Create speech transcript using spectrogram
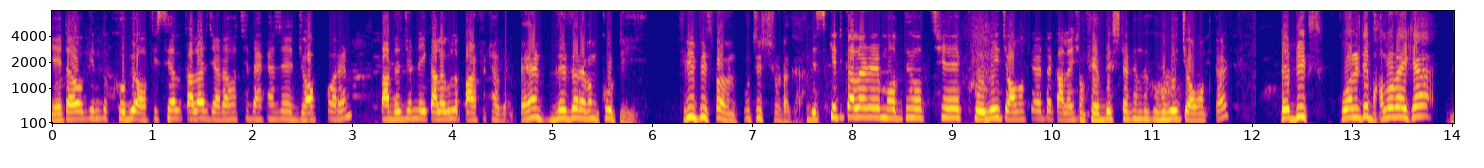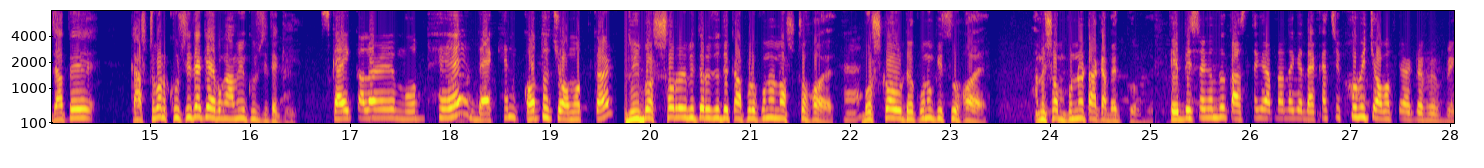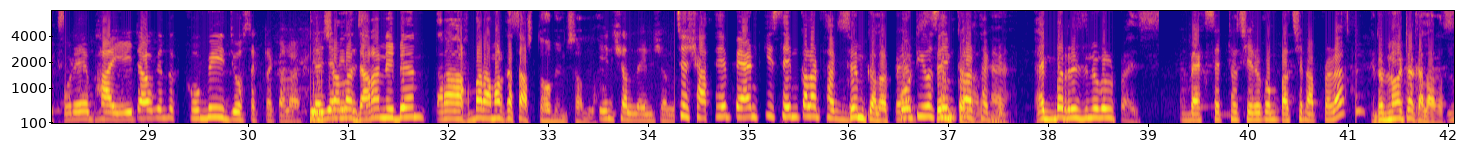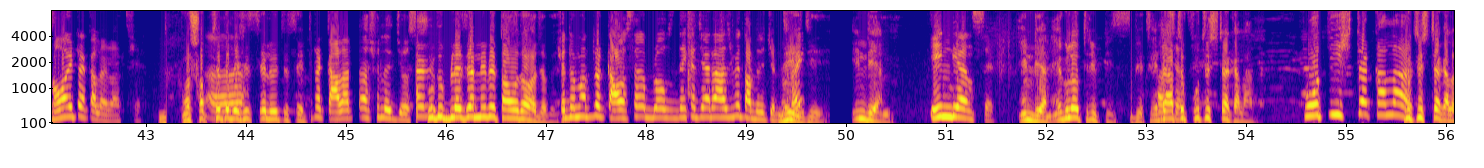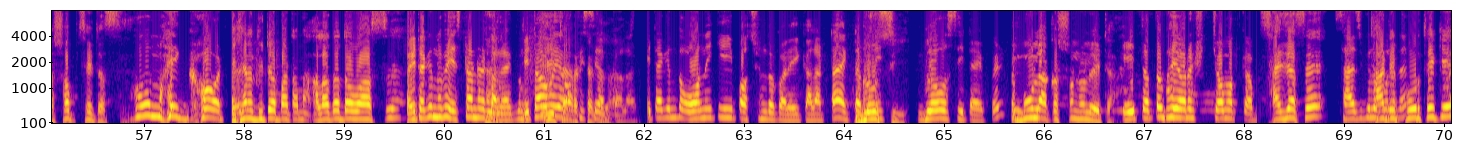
এটাও কিন্তু খুবই অফিসিয়াল কালার যারা হচ্ছে দেখা যায় জব করেন তাদের জন্য এই কালারগুলো পারফেক্ট হবে। প্যান্ট ব্লেজার এবং কোটি থ্রি পিস পাবেন পঁচিশশো টাকা। বিস্কিট কালারের মধ্যে হচ্ছে খুবই চমৎকার একটা কালেকশন ফেব্রিক্সটা কিন্তু খুবই চমৎকার। ফেব্রিক্স কোয়ালিটি ভালো রাখা যাতে কাস্টমার খুশি থাকে এবং আমি খুশি থাকি। স্কাই কালারের মধ্যে দেখেন কত চমৎকার। দুই বছরের ভিতরে যদি কাপড় কোনো নষ্ট হয় হ্যাঁ। বসকা উঠে কোনো কিছু হয় আমি সম্পূর্ণ টাকা ব্যাক করব। ফেব্রিক্সটা কিন্তু কাছ থেকে আপনাদেরকে দেখাচ্ছে খুবই চমৎকার একটা ফেব্রিক্স ওরে ভাই এটাও কিন্তু খুবই জোস একটা কালার ইনশাল্লাহ যারা নেবেন তারা আবার আমার কাছে আসতে হবে ইনশাল্লাহ ইনশাল্লাহ ইনশাল্লাহ আচ্ছা, সাথে প্যান্ট কি সেম কালার থাকবে? সেম কালার কোটিও same colour থাকবে। একবার রিজনেবল প্রাইস ব্যাক সেট হচ্ছে এরকম পাচ্ছেন আপনারা। এটা নয়টা কালার আছে। নয়টা কালার আছে। আমার সবচেয়ে বেশি সেল হইতেছে এটা। কালারটা আসলে জোস। শুধু ব্লেজার নেবে তাও দেওয়া যাবে। শুধুমাত্র কাউসার ব্লগস দেখে যারা আসবে তাদের জন্য জি রাইট জি। ইন্ডিয়ান ইন্ডিয়ান সেট ইন্ডিয়ান এগুলো থ্রি পিস এটা আচ্ছা, আছে আচ্ছা। পঁচিশটা কালার পঁচিশটা কালার পঁচিশটা কালার সব সেট আছে। ও মাই গড এখানে দুইটা বাটাম আলাদা দেওয়া আছে। এটা কিন্তু ভাই স্ট্যান্ডার্ড হ্যাঁ, কালার একদম এটাও ভাই অফিসিয়াল কালার এটা কিন্তু অনেকেই পছন্দ করে এই কালারটা একটা Glossy। গ্লোসি টাইপের মূল আকর্ষণ হলো এটা। এইটা তো ভাই অনেক চমৎকার। সাইজ আছে সাইজগুলো থেকে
